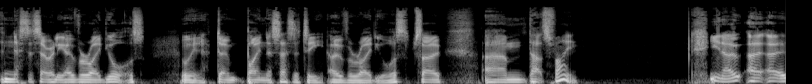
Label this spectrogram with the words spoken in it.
necessarily override yours. Or, you know, don't by necessity override yours. So, um, that's fine. You know, uh, uh,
